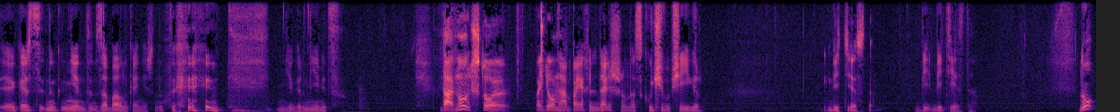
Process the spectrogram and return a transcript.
Э, кажется, ну, нет, тут забавно, конечно. Негр-немец. Да, ну что, пойдем... Да, поехали дальше. У нас куча вообще игр. Бетеста. Бе- Bethesda. Ну,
